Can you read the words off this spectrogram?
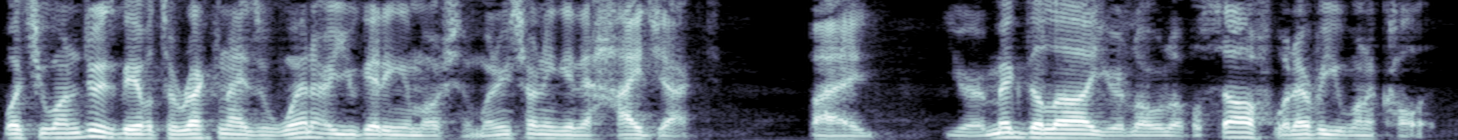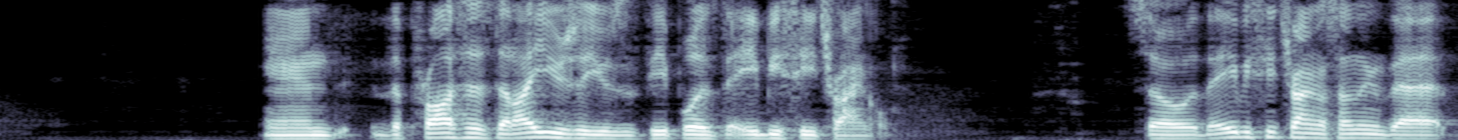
what you want to do is be able to recognize when are you getting emotional, when are you starting to get hijacked by your amygdala, your lower level self, whatever you want to call it. And the process that I usually use with people is the ABC triangle. So the ABC triangle is something that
